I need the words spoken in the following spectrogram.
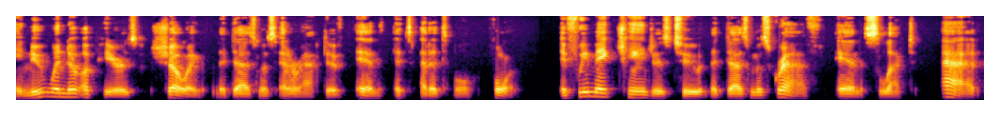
a new window appears showing the Desmos Interactive in its editable form. If we make changes to the Desmos graph and select Add,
